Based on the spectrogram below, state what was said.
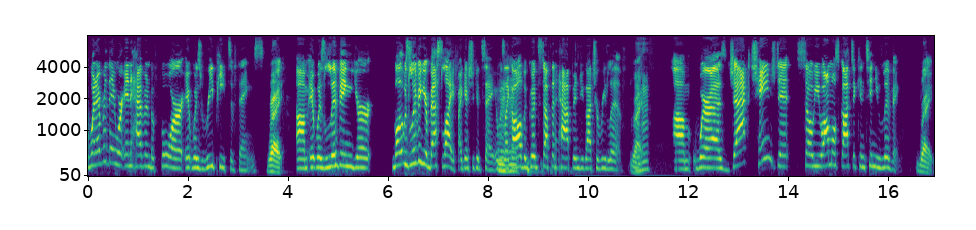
whenever they were in heaven before, it was repeats of things. right Um, it was living your well, it was living your best life, I guess you could say. It was like Mhm. all the good stuff that happened, you got to relive. right Mhm. Um, whereas Jack changed it so you almost got to continue living. right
